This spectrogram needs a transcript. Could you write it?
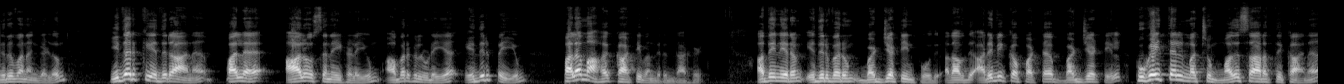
நிறுவனங்களும் இதற்கு எதிரான பல ஆலோசனைகளையும் அவர்களுடைய எதிர்ப்பையும் பலமாக காட்டி வந்திருந்தார்கள். அதே நேரம் எதிர்வரும் பட்ஜெட்டின் போது அதாவது அறிவிக்கப்பட்ட பட்ஜெட்டில் புகைத்தல் மற்றும் மதுசாரத்துக்கான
